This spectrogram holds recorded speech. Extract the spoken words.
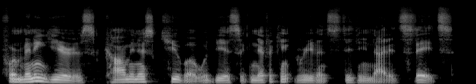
For many years, communist Cuba would be a significant grievance to the United States,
